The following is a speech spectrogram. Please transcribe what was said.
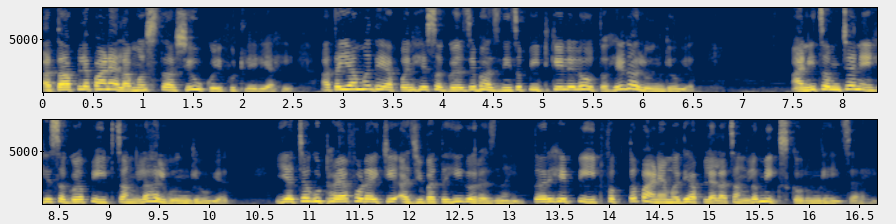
आता आपल्या पाण्याला मस्त अशी उकळी फुटलेली आहे. आता यामध्ये आपण हे सगळं जे भाजणीचं पीठ केलेलं होतं हे घालून घेऊयात. आणि चमच्याने हे सगळं पीठ चांगलं हलवून घेऊयात. याच्या गुठळ्या फोडायची अजिबातही गरज नाही. तर हे पीठ फक्त पाण्यामध्ये आपल्याला चांगलं मिक्स करून घ्यायचं आहे.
